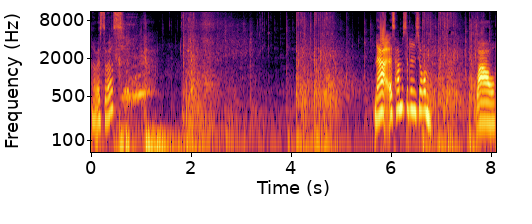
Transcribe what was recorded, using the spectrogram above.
Aber weißt du was? Na, es haben du denn nicht rum. Wow.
